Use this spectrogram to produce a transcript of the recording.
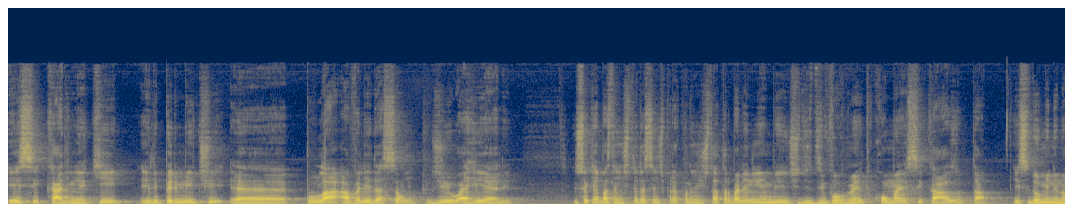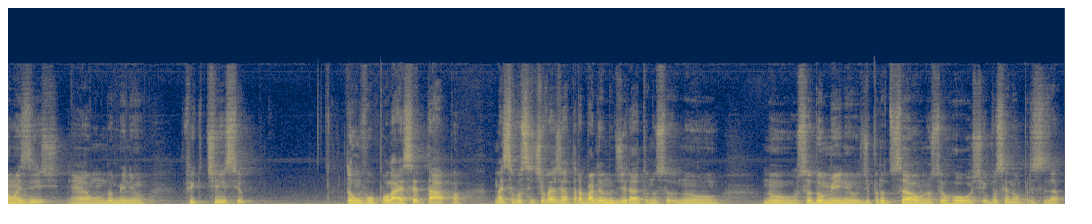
esse carinha aqui, ele permite é, pular a validação de URL. Isso aqui é bastante interessante para quando a gente está trabalhando em ambiente de desenvolvimento, como é esse caso, tá? Esse domínio não existe, é um domínio fictício. Então vou pular essa etapa, mas se você estiver já trabalhando direto no seu, no, no seu domínio de produção, no seu host, você não precisa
